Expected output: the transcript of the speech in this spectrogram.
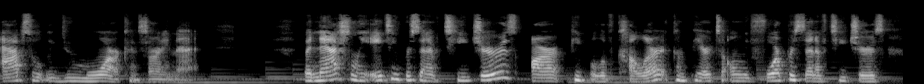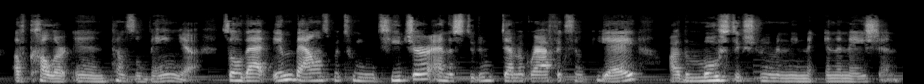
absolutely do more concerning that. But nationally, 18% of teachers are people of color compared to only 4% of teachers of color in Pennsylvania. So that imbalance between teacher and the student demographics in PA are the most extreme in the, in the nation.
